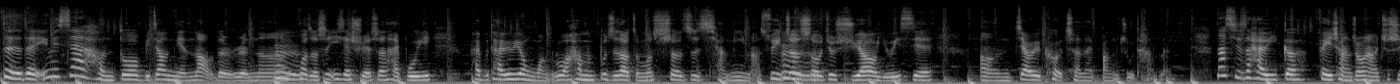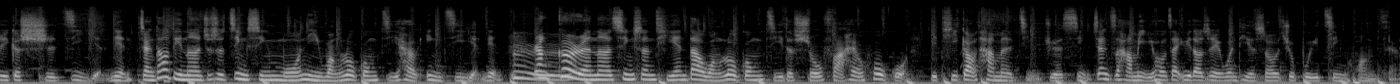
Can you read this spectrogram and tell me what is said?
对对对，因为现在很多比较年老的人呢，嗯或者是一些学生还不一还不太会用网络，他们不知道怎么设置强密码，所以这时候就需要有一些嗯教育课程来帮助他们。那其实还有一个非常重要，就是一个实际演练。讲到底呢，就是进行模拟网络攻击还有应急演练，嗯让个人呢亲身体验到网络攻击的手法还有后果，也提高他们的警觉性。这样子，他们以后在遇到这些问题的时候就不会惊慌。这样。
